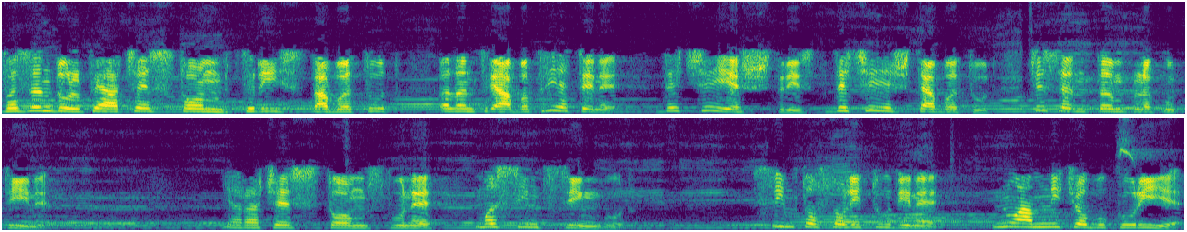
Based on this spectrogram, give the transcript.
Văzându-l pe acest om trist, abătut, îl întreabă, prietene, de ce ești trist? De ce ești abătut? Ce se întâmplă cu tine? Iar acest om spune, mă simt singur, simt o solitudine, nu am nicio bucurie.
